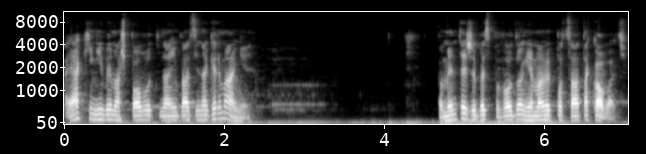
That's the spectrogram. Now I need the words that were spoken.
A jaki niby masz powód na inwazję na Germanię? Pamiętaj, że bez powodu nie mamy po co atakować.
